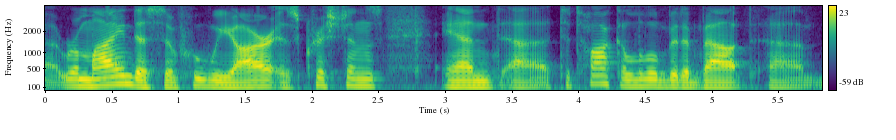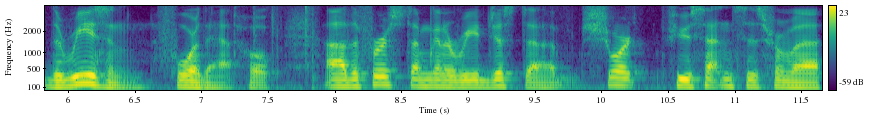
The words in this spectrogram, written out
uh, remind us of who we are as Christians and uh, to talk a little bit about uh, the reason for that hope. Uh, the first, I'm going to read just a short few sentences from a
